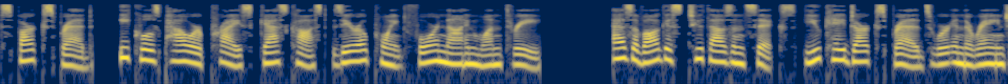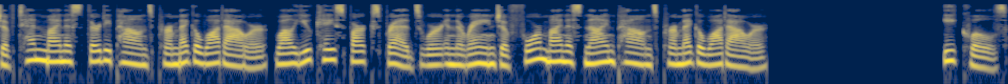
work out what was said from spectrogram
spark spread equals power price gas cost 0.4913. As of August 2006, UK dark spreads were in the range of 10–30 pounds per megawatt hour, while UK spark spreads were in the range of 4–9 pounds per megawatt hour. equals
